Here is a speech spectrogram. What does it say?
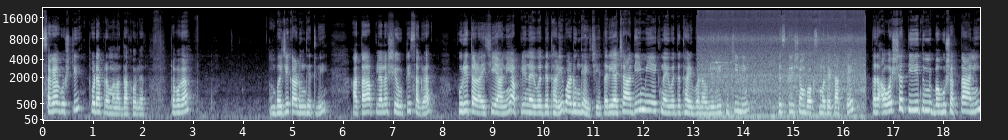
सगळ्या गोष्टी थोड्या प्रमाणात दाखवल्यात. तर बघा भजी काढून घेतली. आता आपल्याला शेवटी सगळ्यात पुरी तळायची आणि आपली नैवेद्य थाळी वाढून घ्यायची. तर याच्या आधी मी एक नैवेद्य थाळी बनवलेली. तिची लिंक डिस्क्रिप्शन बॉक्समध्ये टाकते. तर अवश्य ती तुम्ही बघू शकता आणि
